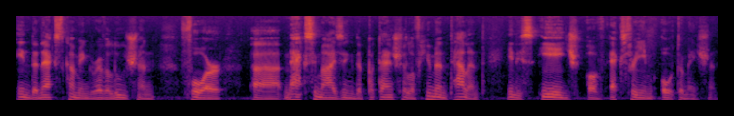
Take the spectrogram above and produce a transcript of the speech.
in the next coming revolution for uh, maximizing the potential of human talent in this age of extreme automation.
